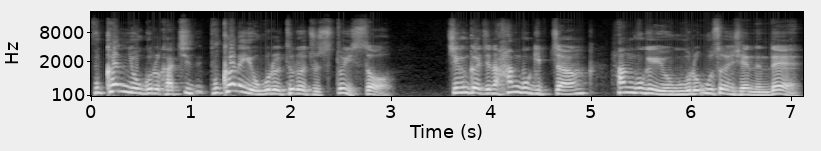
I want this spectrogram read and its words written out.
북한 요구를 같이 북한의 요구를 들어줄 수도 있어. 지금까지는 한국 입장, 한국의 요구를 우선시했는데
